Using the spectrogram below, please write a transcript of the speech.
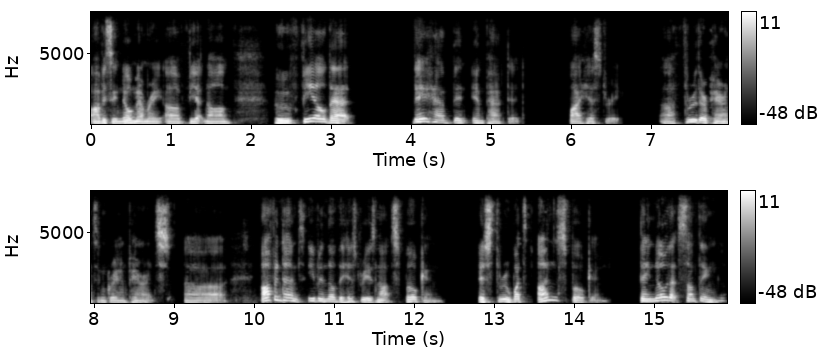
obviously no memory of Vietnam, who feel that they have been impacted by history uh, through their parents and grandparents. Uh, oftentimes, even though the history is not spoken, it's through what's unspoken. They know that something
